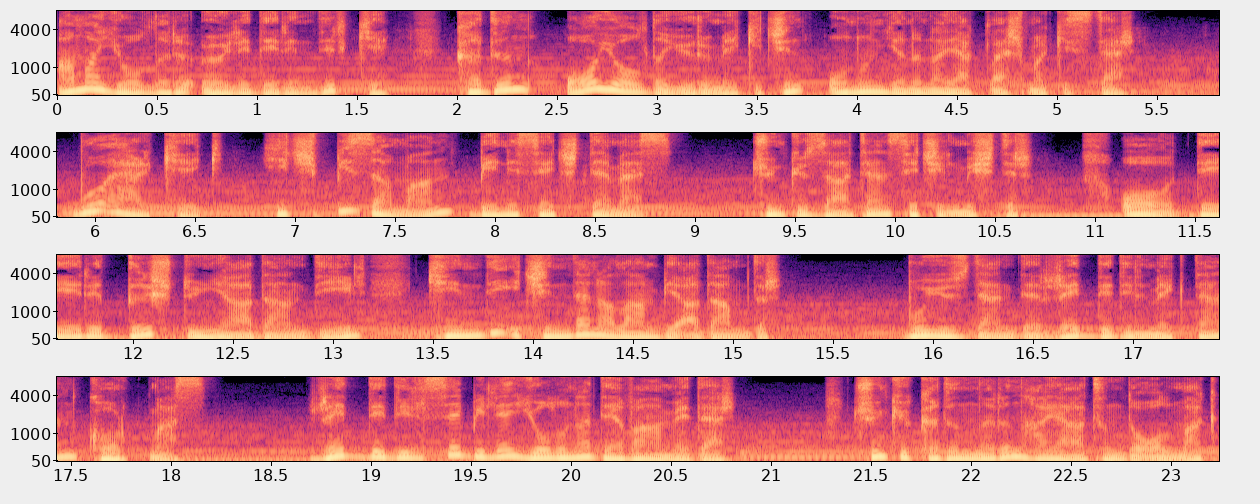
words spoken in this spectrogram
Ama yolları öyle derindir ki kadın o yolda yürümek için onun yanına yaklaşmak ister. Bu erkek hiçbir zaman beni seç demez. Çünkü zaten seçilmiştir. O değeri dış dünyadan değil, kendi içinden alan bir adamdır. Bu yüzden de reddedilmekten korkmaz. Reddedilse bile yoluna devam eder. Çünkü kadınların hayatında olmak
